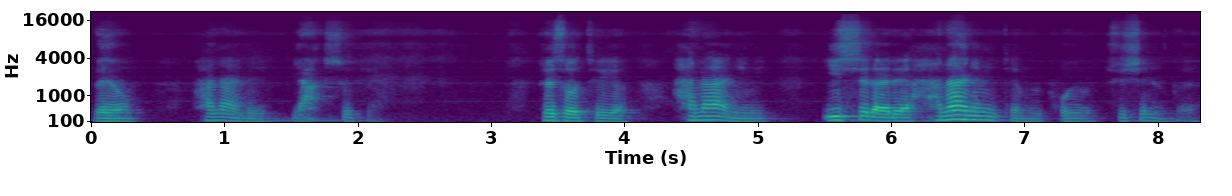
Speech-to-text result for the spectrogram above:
왜요? 하나님의 약속이에요. 그래서 어떻게 해요? 하나님이 이스라엘의 하나님됨을 보여주시는 거예요.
